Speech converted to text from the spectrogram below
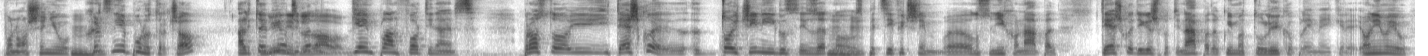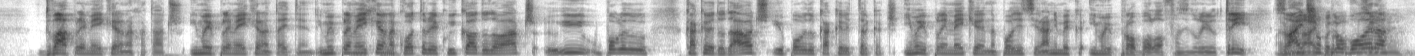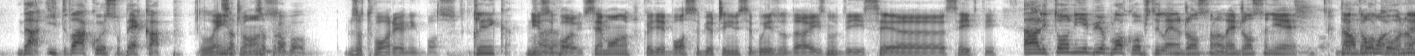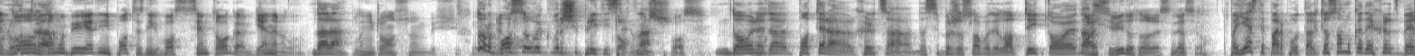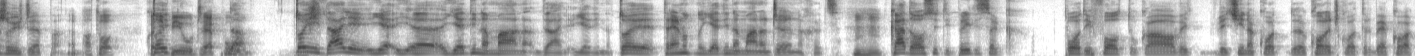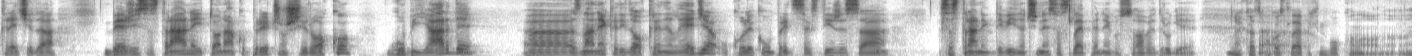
po nošenju. Mm. -hmm. Hrc nije puno trčao, ali to je Nije bio očigledno game plan 49ers. Prosto i, i teško je, to i čini Eagles izuzetno mm. -hmm. specifičnim, eh, odnosno njihov napad. Teško je da igraš protiv napada koji ima toliko playmakere. Oni imaju dva playmakera na hvataču, imaju playmakera na tight endu, imaju playmakera na quarterbacku i kao dodavač i u pogledu kakav je dodavač i u pogledu kakav je trkač. Imaju playmakere na poziciji backa, imaju pro bowl ofenzivnu liniju. Tri zvanično pro bowlera, da, i dva koje su backup Lane za, Johnson za pro bowl. Zatvorio Nick Boss. Klinika. Nije Da, se da. pojavio. Sem onog kad je Bossa bio, čini mi se, blizu da iznudi se, uh, safety. Ali to nije bio blok uopšte Lena Johnsona. Lane Johnson je mu- blokovo na ne, to, unutra. to mu je bio jedini potez Nick Bossa. Sem toga, generalno, Da, da. Lane Johnson bi... Dobro, Bosa uvek vrši pritisak, znaš. Bossa. Dovoljno je da potera Hrca da se brže oslobodi lopte i to je, znaš, si vidio to da se desilo? pa jeste par puta, ali to samo kada je Hrc bežao iz džepa. E, Pa to, kad To je je- bio u džepu, Da. To je i dalje je, je, jedina mana, dalje, jedina. To je trenutno jedina mana Jelena Hrca. Mhm. Kada osjeti pritisak po defaultu kao ve, većina kot, college quarterbackova kreće da beži sa strane i to onako prilično široko, gubi jarde, uh, zna nekad i da okrene leđa ukoliko mu pritisak stiže sa, sa strane gde vidi, znači ne sa slepe nego sa ove druge. A kad smo kod slepih, bukvalno ono,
